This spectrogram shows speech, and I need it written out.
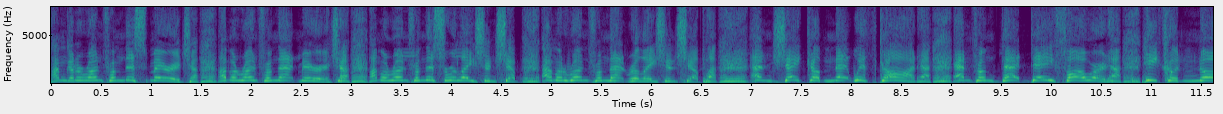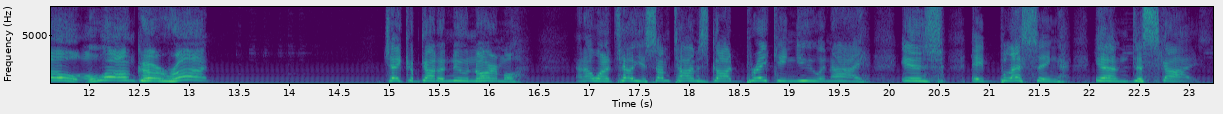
I'm going to run from this marriage. I'm going to run from that marriage. I'm going to run from this relationship. I'm going to run from that relationship. and Jacob met with God. and from that that day forward, uh, he could no longer run. Jacob got a new normal. And I want to tell you, sometimes God breaking you and I is a blessing in disguise.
